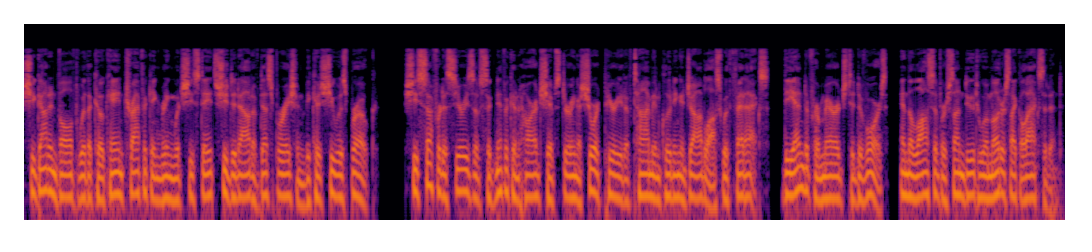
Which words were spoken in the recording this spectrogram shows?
She got involved with a cocaine trafficking ring which she states she did out of desperation because she was broke. She suffered a series of significant hardships during a short period of time including a job loss with FedEx, the end of her marriage to divorce, and the loss of her son due to a motorcycle accident.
